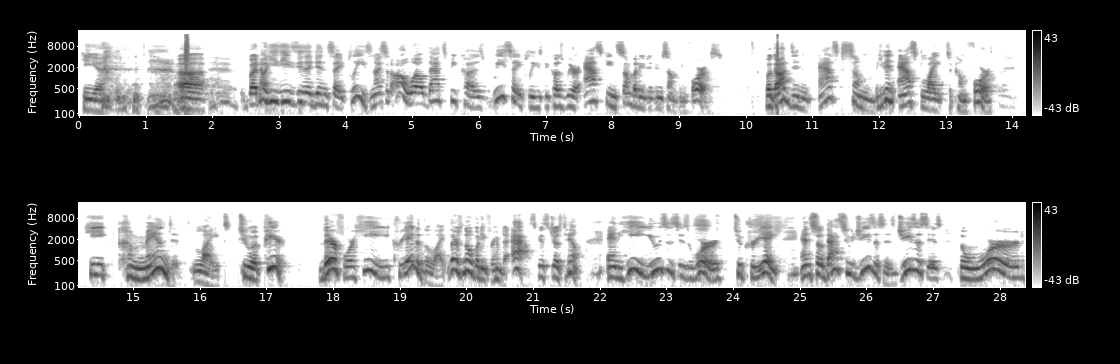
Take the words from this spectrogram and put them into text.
he. Uh, uh, but no, he, he, he didn't say please. And I said, oh, well, that's because we say please because we are asking somebody to do something for us. But God didn't ask some, he didn't ask light to come forth. He commanded light to appear. Therefore, he created the light. There's nobody for him to ask. It's just him. And he uses his word to create. And so that's who Jesus is. Jesus is the word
